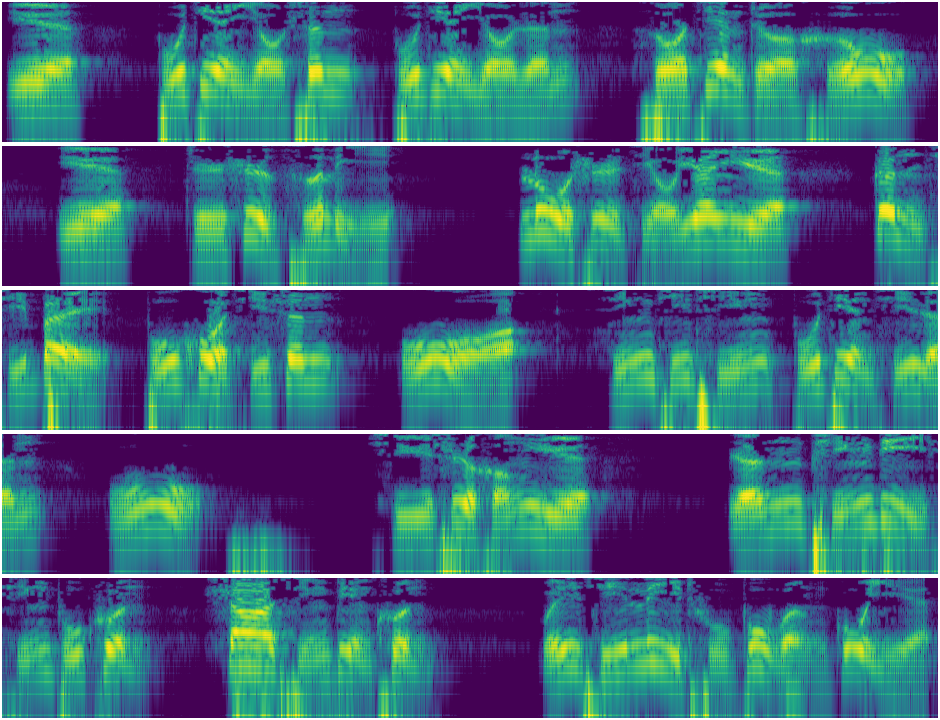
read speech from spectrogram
曰：不见有身，不见有人，所见者何物？曰：只是此理。陆氏九渊曰：艮其背不惑其身，无我；行其庭不见其人，无物。许世恒曰：人平地行不困，沙行便困，唯其立处不稳固也。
